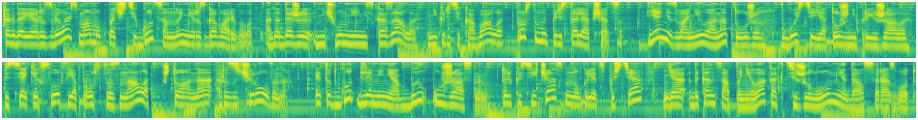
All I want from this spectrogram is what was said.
Когда я развелась, мама почти год со мной не разговаривала. Она даже ничего мне не сказала, не критиковала, просто мы перестали общаться. Я не звонила, она тоже. В гости я тоже не приезжала. Без всяких слов я просто знала, что она разочарована. Этот год для меня был ужасным. Только сейчас, много лет спустя, я до конца поняла, как тяжело мне дался развод.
